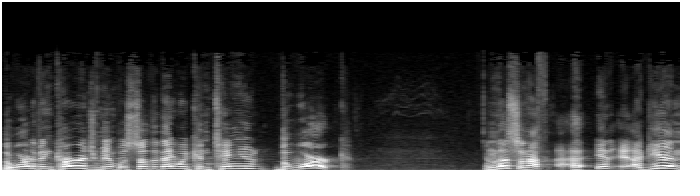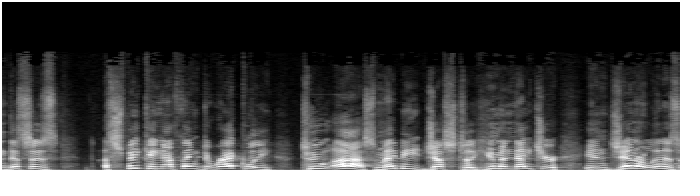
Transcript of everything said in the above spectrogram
The word of encouragement was so that they would continue the work. And listen, I, it, again, this is speaking, I think, directly to us, maybe just to human nature in general. It is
